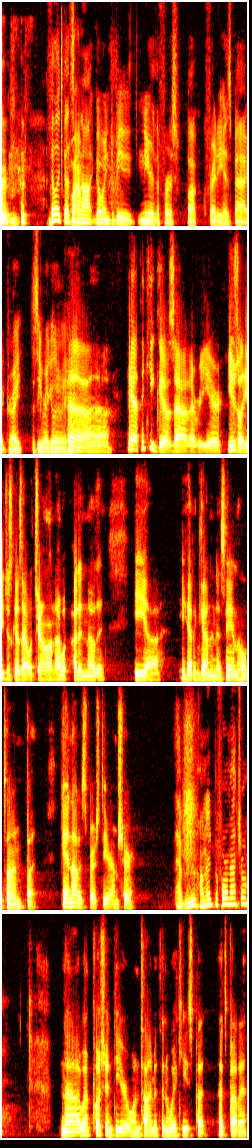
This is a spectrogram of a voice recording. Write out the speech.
I feel like that's Wow. not going to be near the first buck Freddie has bagged, right? Does he regularly hunt? Uh, yeah, I think he goes out every year. Usually, he just goes out with John. I w- I didn't know that he uh, he had a gun in his hand the whole time, but yeah, not his first year, I'm sure. Have you hunted before, Matchel? Nah, I went pushing deer one time at the Nowickies, but that's about it.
